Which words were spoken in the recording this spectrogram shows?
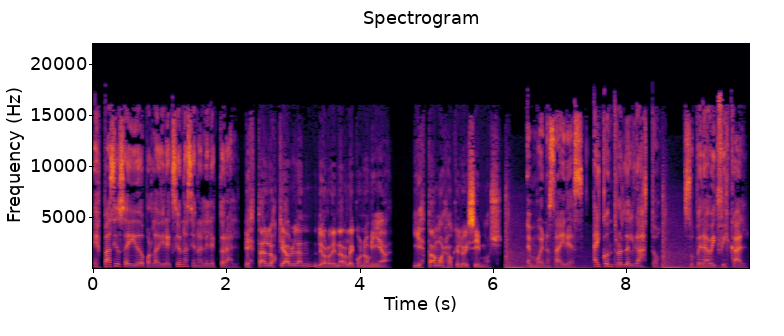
Espacio cedido por la Dirección Nacional Electoral. Están los que hablan de ordenar la economía. Y estamos los que lo hicimos. En Buenos Aires hay control del gasto, superávit fiscal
